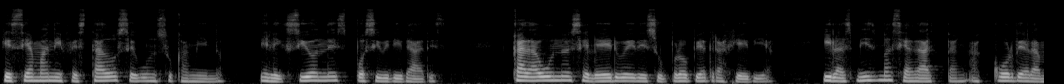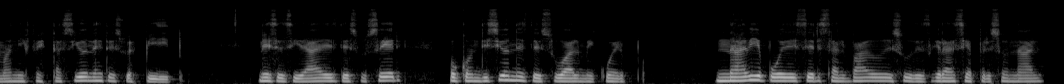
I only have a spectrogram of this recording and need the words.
que se ha manifestado según su camino, elecciones, posibilidades. Cada uno es el héroe de su propia tragedia, y las mismas se adaptan acorde a las manifestaciones de su espíritu, necesidades de su ser o condiciones de su alma y cuerpo. Nadie puede ser salvado de su desgracia personal,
